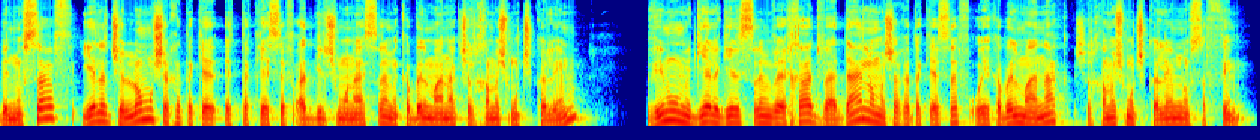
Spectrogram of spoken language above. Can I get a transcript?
בנוסף, ילד שלא מושך את הכסף עד גיל 18 מקבל מענק של 500 שקלים, ואם הוא מגיע לגיל 21 ועדיין לא משך את הכסף, הוא יקבל מענק של 500 שקלים נוספים.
